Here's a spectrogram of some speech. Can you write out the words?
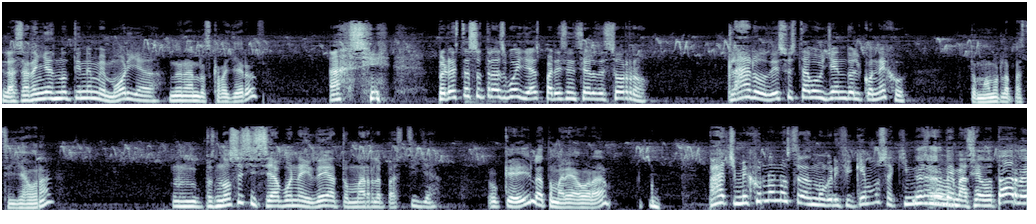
Las arañas no tienen memoria. ¿No eran los caballeros? Ah, sí. Pero estas otras huellas parecen ser de zorro. Claro, de eso estaba huyendo el conejo. ¿Tomamos la pastilla ahora? Mm, Pues no sé si sea buena idea tomar la pastilla. Ok, la tomaré ahora. Patch, mejor no nos transmogrifiquemos aquí mismo. Es demasiado tarde.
